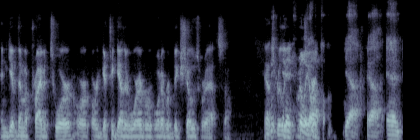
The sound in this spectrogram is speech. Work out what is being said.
and give them a private tour or or get together wherever whatever big shows we're at so. Yeah it's really and it's really awesome. Yeah yeah. And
